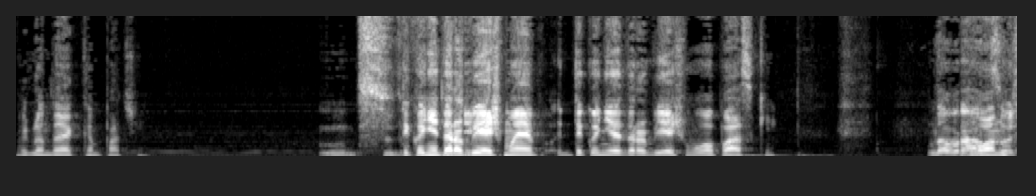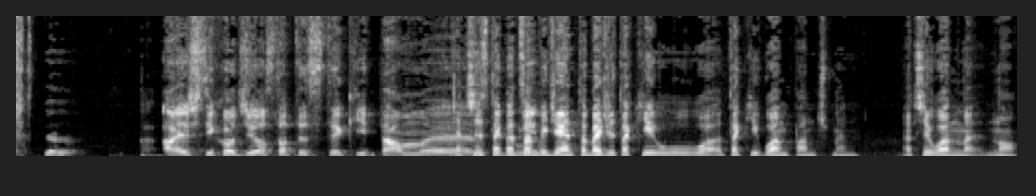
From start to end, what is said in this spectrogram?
Wygląda jak Kempachi. Mm, Tylko nie dorobiłeś moje, tylko nie dorobiłeś mu opaski. Dobra, Błąd? coś w stylu. A jeśli chodzi o statystyki, tam. e, Znaczy z tego co nie- widziałem to będzie taki, taki one punch man. Znaczy one man, no.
